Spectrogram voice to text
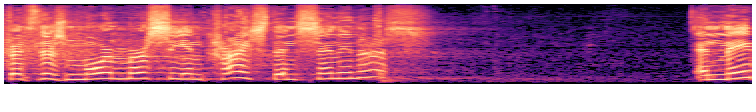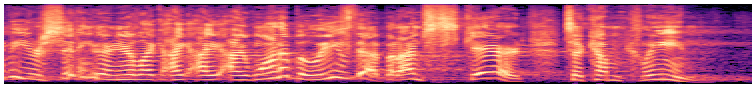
Friends, there's more mercy in Christ than sin in us. And maybe you're sitting there and you're like, I, I, I want to believe that, but I'm scared to come clean.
